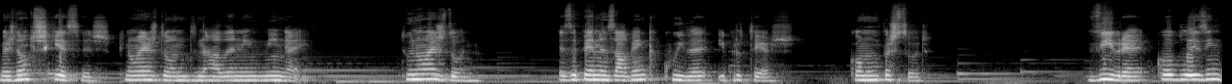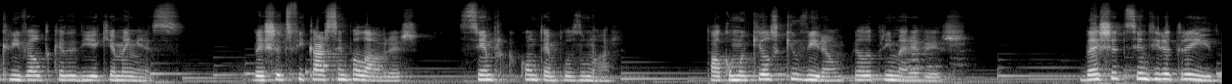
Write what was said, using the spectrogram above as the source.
Mas não te esqueças que não és dono de nada nem de ninguém. Tu não és dono. És apenas alguém que cuida e protege como um pastor. Vibra com a beleza incrível de cada dia que amanhece. Deixa-te ficar sem palavras sempre que contemplas o mar, tal como aqueles que o viram pela primeira vez. Deixa-te sentir atraído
